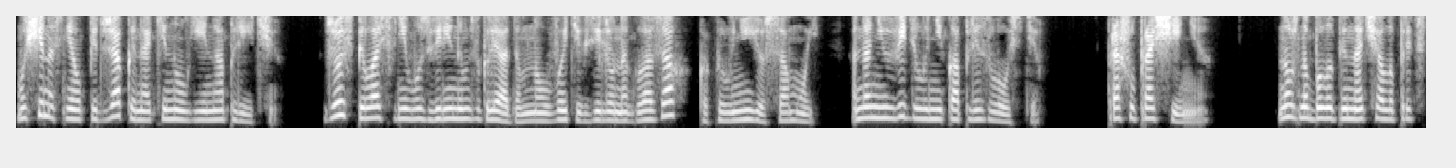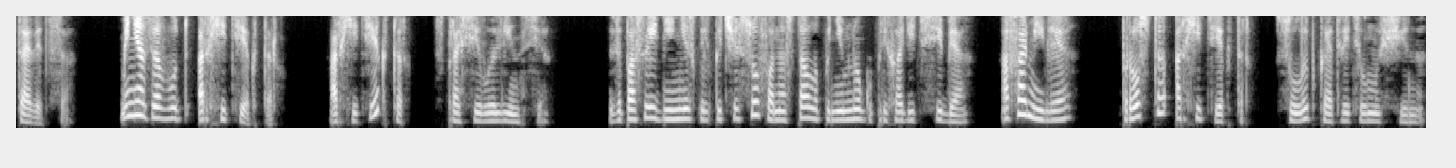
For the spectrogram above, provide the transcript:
мужчина снял пиджак и накинул ей на плечи. Джой впилась в него звериным взглядом, но в этих зеленых глазах, как и у нее самой, она не увидела ни капли злости. «Прошу прощения. Нужно было для начала представиться. Меня зовут архитектор». «Архитектор?» — спросила Линси. За последние несколько часов она стала понемногу приходить в себя. — А фамилия? — Просто архитектор, — с улыбкой ответил мужчина.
